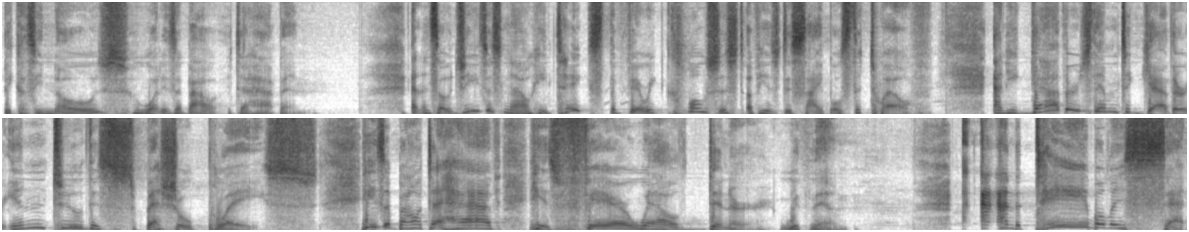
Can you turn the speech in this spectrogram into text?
because he knows what is about to happen. And, and so Jesus now, he takes the very closest of his disciples, the 12, and he gathers them together into this special place. He's about to have his farewell dinner with them and the table is set.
